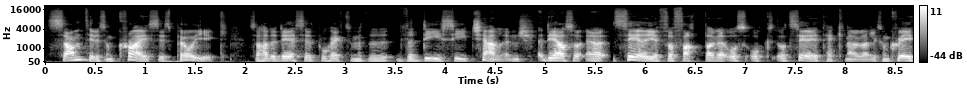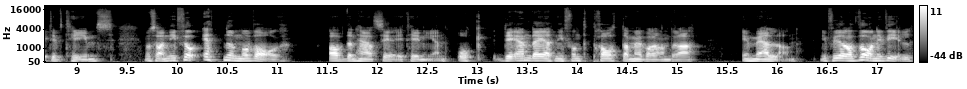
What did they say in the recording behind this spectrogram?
Samtidigt som Crisis pågick så hade DC ett projekt som heter The DC Challenge. Det är alltså eh, serieförfattare och, och, och serietecknare, liksom creative teams. De sa ni får ett nummer var av den här serietidningen. Och det enda är att ni får inte prata med varandra emellan. Ni får göra vad ni vill,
